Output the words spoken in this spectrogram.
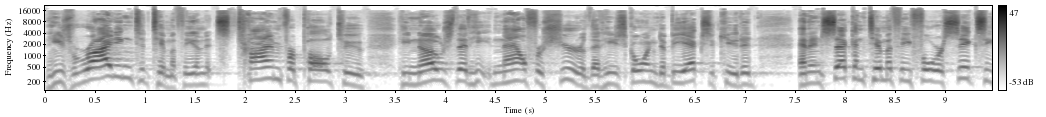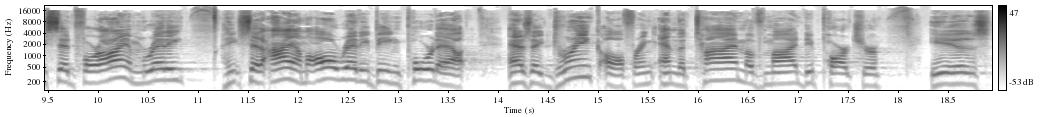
and he's writing to Timothy and it's time for Paul to he knows that he now for sure that he's going to be executed and in 2 Timothy 4 6 he said for I am ready he said I am already being poured out as a drink offering, and the time of my departure is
